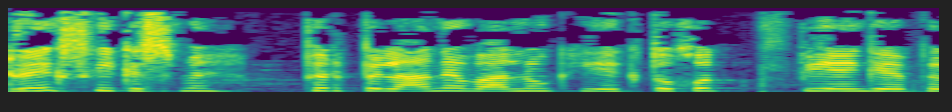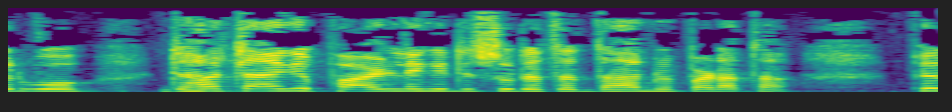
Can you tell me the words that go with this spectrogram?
ڈرنکس کی قسمیں پھر پلانے والوں کی ایک تو خود پیئیں گے پھر وہ جہاں چاہیں گے پھاڑ لیں گے جس صورت ادار میں پڑا تھا۔ پھر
